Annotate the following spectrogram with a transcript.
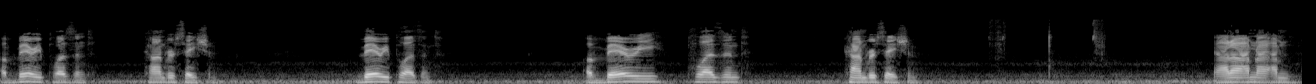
a very pleasant conversation. Very pleasant. A very pleasant conversation. I am not. I'm.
